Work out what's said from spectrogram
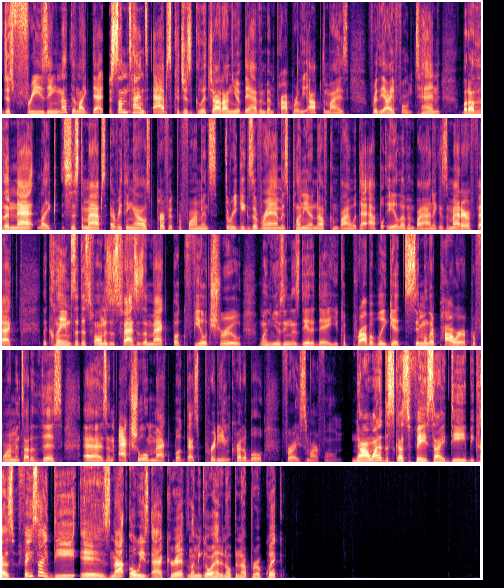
just freezing, nothing like that. Sometimes apps could just glitch out on you if they haven't been properly optimized for the iPhone 10. But other than that, like system apps, everything else, perfect performance. Three gigs of RAM is plenty enough combined with that Apple A11 Bionic. As a matter of fact, the claims that this phone is as fast as a MacBook feel true when using this day to day. You could probably get similar power performance out of this as an actual MacBook. That's pretty incredible for a smartphone. Now, I want to discuss Face ID because Face ID is not always accurate. Let me go ahead and open up real quick.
